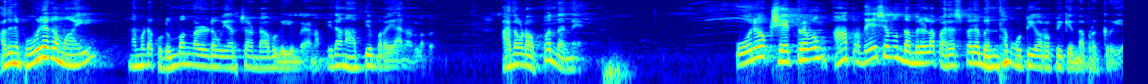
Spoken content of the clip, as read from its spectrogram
അതിന് പൂരകമായി നമ്മുടെ കുടുംബങ്ങളുടെ ഉയർച്ച ഉണ്ടാവുകയും വേണം. ഇതാണ് ആദ്യം പറയാനുള്ളത്. അതോടൊപ്പം തന്നെ ഓരോ ക്ഷേത്രവും ആ പ്രദേശവും തമ്മിലുള്ള പരസ്പര ബന്ധം ഊട്ടിയുറപ്പിക്കുന്ന പ്രക്രിയ.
